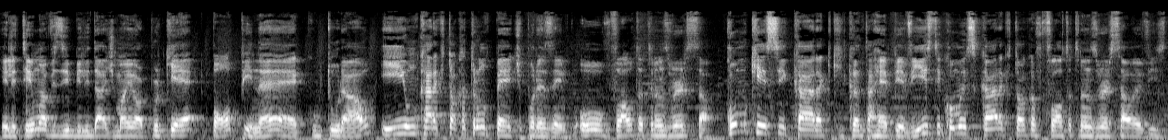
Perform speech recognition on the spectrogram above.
Ele tem uma visibilidade maior porque é pop, né? É cultural. E um cara que toca trompete, por exemplo, ou flauta transversal. Como que esse cara que canta rap é visto e como esse cara que toca flauta transversal é visto?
